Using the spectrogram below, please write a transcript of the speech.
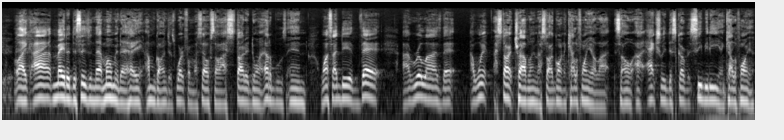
like, I made a decision that moment that, hey, I'm going to just work for myself. So I started doing edibles. And once I did that, I realized that I went, I started traveling. I started going to California a lot. So I actually discovered CBD in California.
